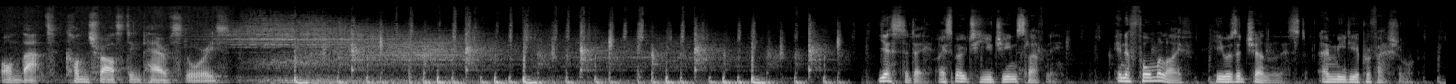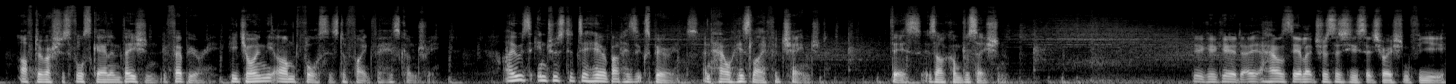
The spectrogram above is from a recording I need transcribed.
on that contrasting pair of stories. Yesterday, I spoke to Eugene Slavnyi. In a former life, he was a journalist and media professional. After Russia's full scale invasion in February, he joined the armed forces to fight for his country. I was interested to hear about his experience and how his life had changed. This is our conversation. Good, good, good. Uh, how's the electricity situation for you?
